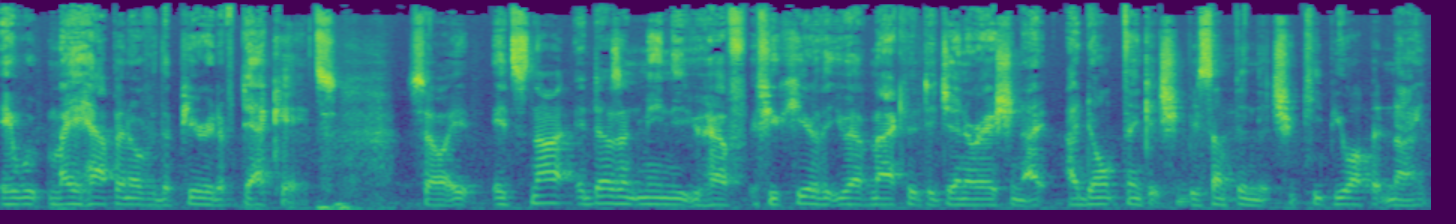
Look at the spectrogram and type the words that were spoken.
it w- may happen over the period of decades. So it, it's not. It doesn't mean that you have. If you hear that you have macular degeneration, I, I don't think it should be something that should keep you up at night.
